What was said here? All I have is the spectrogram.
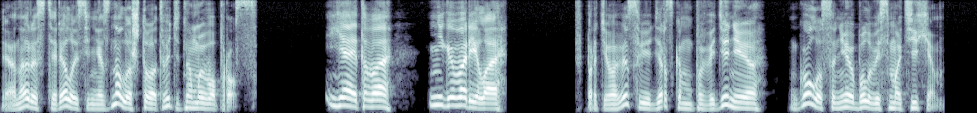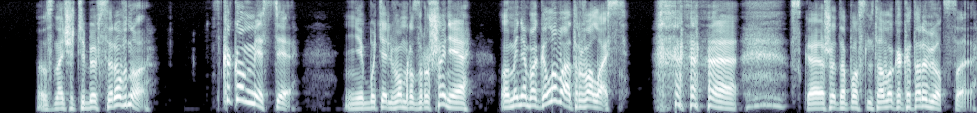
Она растерялась и не знала, что ответить на мой вопрос. «Я этого не говорила». В противовес её дерзкому поведению, голос у неё был весьма тихим. «Значит, тебе всё равно?» «В каком месте? Не будь львом разрушения, у меня бы голова оторвалась!» «Ха-ха-ха! Скажешь это после того, как оторвётся!»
